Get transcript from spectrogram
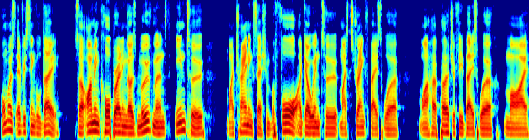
almost every single day. So I'm incorporating those movements into my training session before I go into my strength based work, my hypertrophy based work, my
